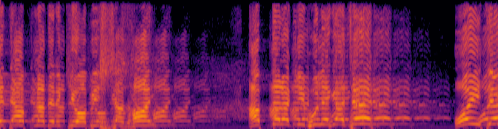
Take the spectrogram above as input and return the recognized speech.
এতে আপনাদের কি অবিশ্বাস হয়? আপনারা কি ভুলে গেছেন? ওই যে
